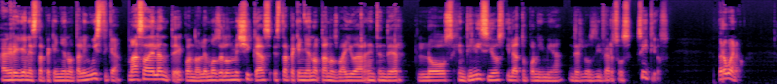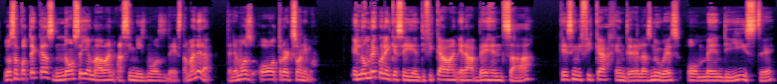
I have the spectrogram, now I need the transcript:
agreguen esta pequeña nota lingüística. Más adelante, cuando hablemos de los mexicas, esta pequeña nota nos va a ayudar a entender los gentilicios y la toponimia de los diversos sitios. Pero bueno, los zapotecas no se llamaban a sí mismos de esta manera. Tenemos otro exónimo. El nombre con el que se identificaban era Behenza, que significa gente de las nubes, o Mendiiste,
